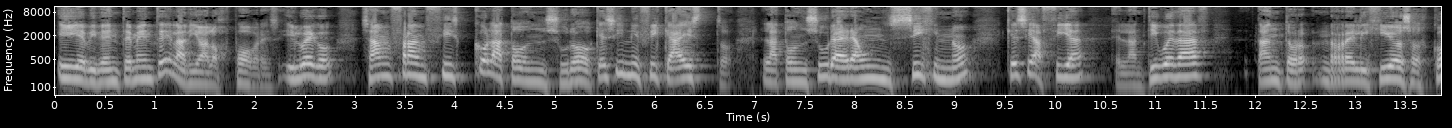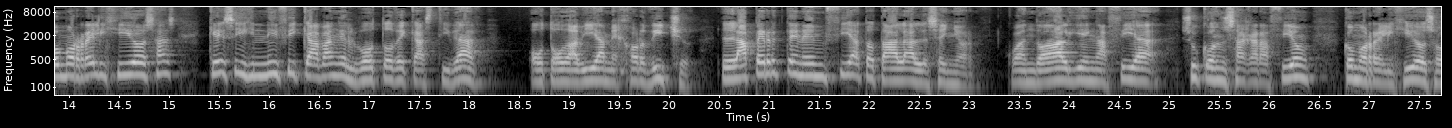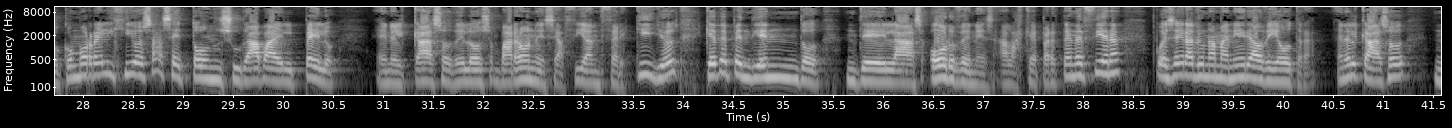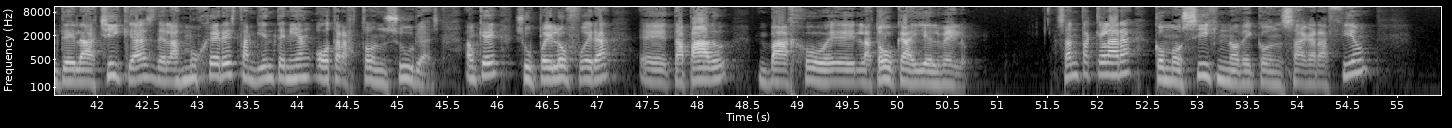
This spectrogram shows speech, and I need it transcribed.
y evidentemente la dio a los pobres. Y luego San Francisco la tonsuró. ¿Qué significa esto? La tonsura era un signo que se hacía en la antigüedad, tanto religiosos como religiosas, que significaban el voto de castidad, o todavía mejor dicho, la pertenencia total al Señor. Cuando alguien hacía su consagración como religioso o como religiosa, se tonsuraba el pelo. En el caso de los varones se hacían cerquillos que dependiendo de las órdenes a las que perteneciera, pues era de una manera o de otra. En el caso de las chicas, de las mujeres, también tenían otras tonsuras, aunque su pelo fuera eh, tapado bajo eh, la toca y el velo. Santa Clara, como signo de consagración,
